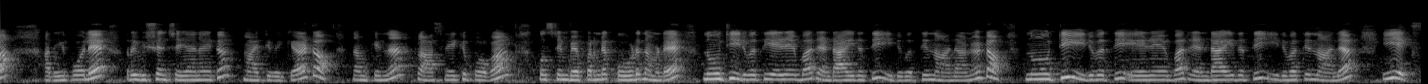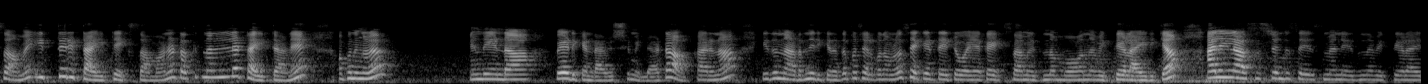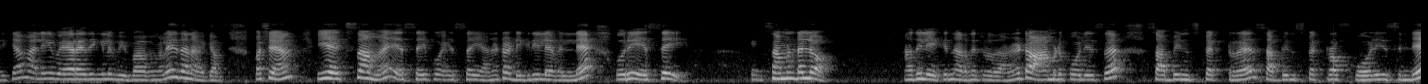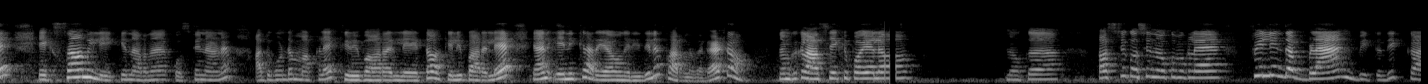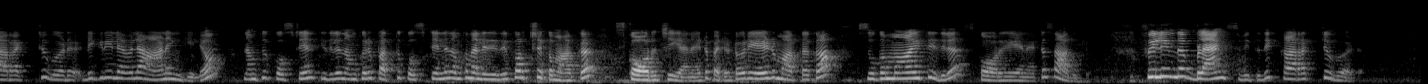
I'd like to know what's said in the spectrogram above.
അതേപോലെ റിവിഷൻ ചെയ്യാനായിട്ടും മാറ്റി വെക്കുക കേട്ടോ. നമുക്കിന്ന് ക്ലാസ്സിലേക്ക് പോകാം. ക്വസ്റ്റ്യൻ പേപ്പറിന്റെ കോഡ് നമ്മുടെ നൂറ്റി ഇരുപത്തി ഏഴ് ബാർ രണ്ടായിരത്തി ഇരുപത്തി നാലാണ് കേട്ടോ. നൂറ്റി ഇരുപത്തി ഏഴ് ബാർ രണ്ടായിരത്തി ഇരുപത്തി നാല് ഈ എക്സാം ഇത്തിരി ടൈറ്റ് എക്സാം ആണ് കേട്ടോ. നല്ല ടൈറ്റ് ആണ്. അപ്പൊ നിങ്ങൾ എന്ത് ചെയ്യണ്ട? പേടിക്കേണ്ട ആവശ്യമില്ല കേട്ടോ. കാരണം ഇത് നടന്നിരിക്കുന്നത് ഇപ്പൊ ചിലപ്പോൾ നമ്മൾ സെക്രട്ടേറിയറ്റ് പോയൊക്കെ എക്സാം എഴുതുന്ന പോകുന്ന വ്യക്തികളായിരിക്കാം. അല്ലെങ്കിൽ അസിസ്റ്റന്റ് സെയിൽസ്മാൻ എഴുതുന്ന വ്യക്തികളായിരിക്കാം. അല്ലെങ്കിൽ വേറെ ഏതെങ്കിലും വിഭാഗങ്ങൾ എഴുതാനായിരിക്കാം. പക്ഷേ ഈ exam S I S I ആണ് കേട്ടോ. ഡിഗ്രി ലെവലിലെ ഒരു എസ് ഐ എക്സാം ഉണ്ടല്ലോ. അതിലേക്ക് നടന്നിട്ടുള്ളതാണ് കേട്ടോ. Armed police sub inspector sub inspector of പോലീസിന്റെ എക്സാമിലേക്ക് നടന്ന ക്വസ്റ്റ്യൻ ആണ്. അതുകൊണ്ട് മക്കളെ കിളിപാറല്ലേ കേട്ടോ? കിളിപാറല്ലേ? ഞാൻ എനിക്ക് അറിയാവുന്ന രീതിയിൽ പറഞ്ഞു തരാം കേട്ടോ. നമുക്ക് ക്ലാസ്സിലേക്ക് പോയാലോ? നോക്ക്. ഫസ്റ്റ് ക്വസ്റ്റ്യൻ നോക്കൂ മക്കളെ. Fill in the blank with the correct word degree level ആണെങ്കിലും നമുക്ക് ക്വസ്റ്റ്യൻ ഇതിൽ നമുക്കൊരു പത്ത് ക്വസ്റ്റ്യനിൽ നമുക്ക് നല്ല രീതിയിൽ കുറച്ചൊക്കെ മാർക്ക് സ്കോർ ചെയ്യാനായിട്ട് പറ്റും ഒരു ഏഴ് മാർക്കൊക്കെ സുഖമായിട്ട് ഇതിൽ സ്കോർ ചെയ്യാനായിട്ട് സാധിക്കും. Fill in the blanks with the correct word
